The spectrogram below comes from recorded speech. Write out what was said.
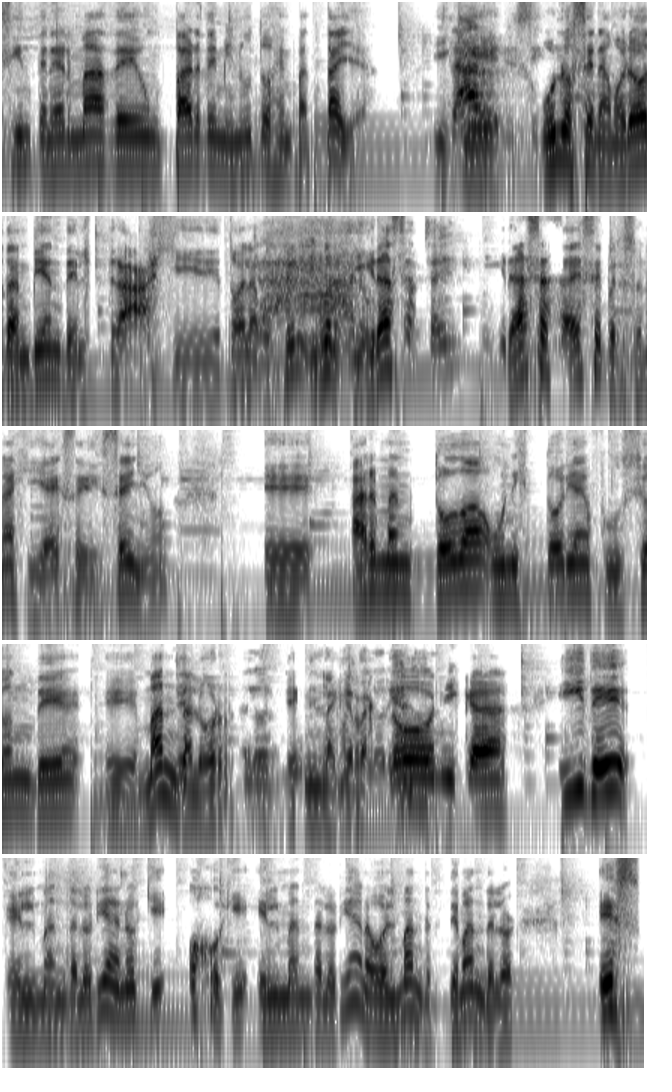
sin tener más de un par de minutos en pantalla. Y que uno se enamoró también del traje, de toda la cuestión. Y bueno, y gracias, gracias a ese personaje y a ese diseño, eh, arman toda una historia en función de eh, Mandalor, en la Guerra Crónica y de el Mandaloriano, que, ojo, que el Mandaloriano o el de Mandalor es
